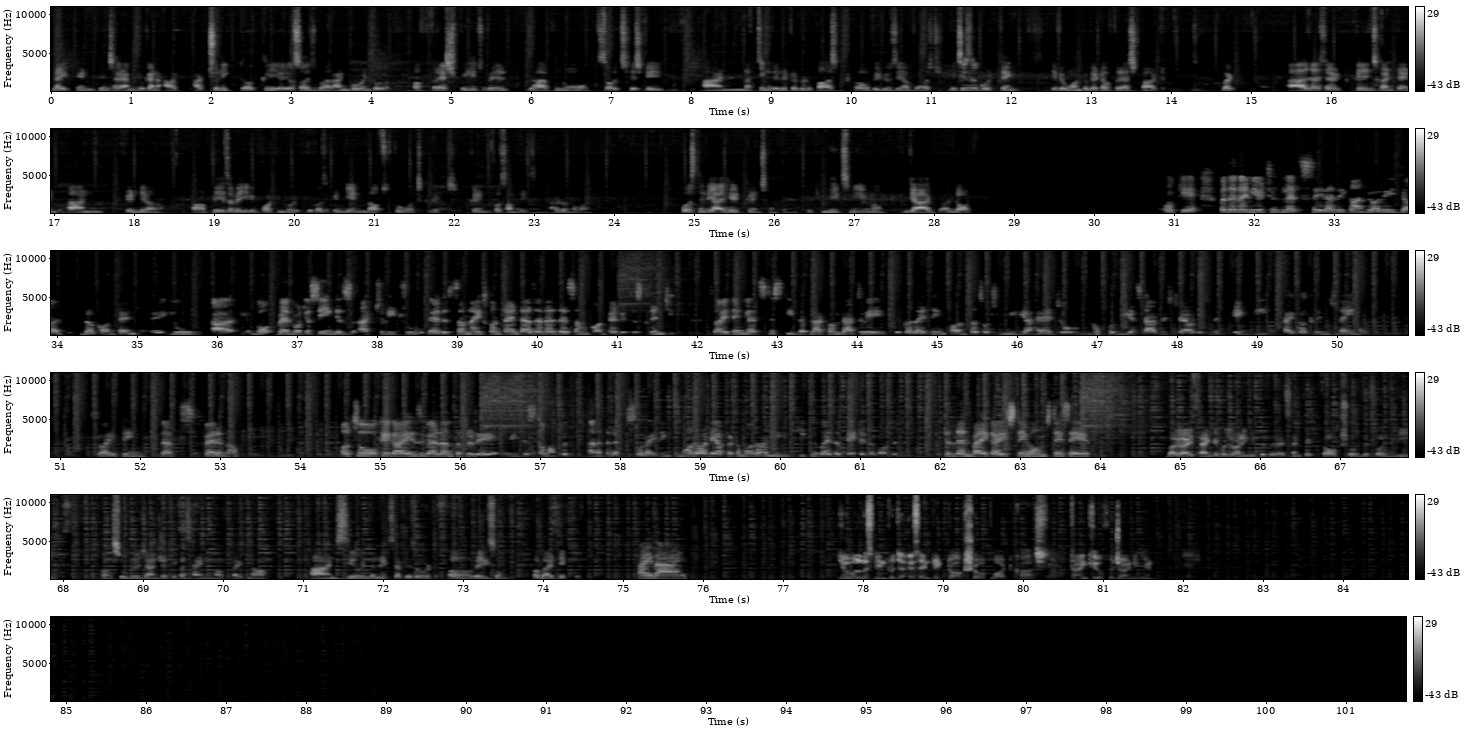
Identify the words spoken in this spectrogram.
Like in Instagram, you can actually uh, clear your search bar and go into a fresh page where you have no search history and nothing related to the past uh, videos you have watched, which is a good thing if you want to get a fresh start. But as I said, cringe content and India uh, plays a very important role because Indian loves to watch cringe, cringe for some reason. I don't know why. Personally, I hate cringe content. It makes me, you know, gag a lot okay but then anyways let's say that we can't really judge the content Uh, you uh, wo- well what you're saying is actually true there is some nice content as well as there's some content which is cringy so i think let's just keep the platform that way because i think कौन सा social media है जो you know fully established है और उसमें एक भी type का cringe नहीं हो so i think that's fair enough also, okay, guys, we are done for today. We just come up with another episode, I think, tomorrow or day after tomorrow, and we'll keep you guys updated about it. Till then, bye, guys. Stay home, stay safe. Bye, guys. Thank you for joining me to the Eccentric Talk Show. This was me, uh, Suraj and Ritika signing off right now. And see you in the next episode uh, very soon. Bye bye. Take care. Bye, bye. You were listening to the Eccentric Talk Show podcast. Thank you for joining in.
